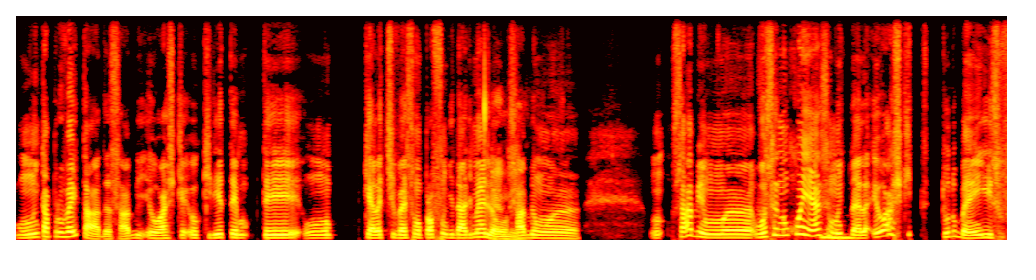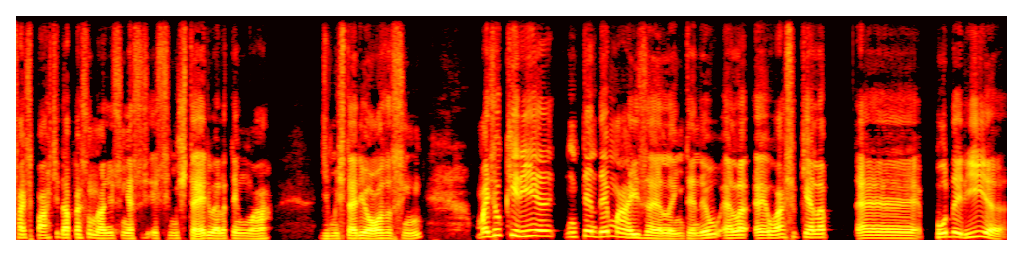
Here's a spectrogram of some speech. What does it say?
muito aproveitada, sabe? Eu acho que eu queria ter, ter um, que ela tivesse uma profundidade melhor, mesmo. sabe? Uma. Sabe, uma. Você não conhece Uhum. muito dela. Eu acho que tudo bem, isso faz parte da personagem, assim, esse, esse mistério, ela tem um ar de misteriosa, assim. Mas eu queria entender mais ela, entendeu? Ela, é, eu acho que ela é, poderia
